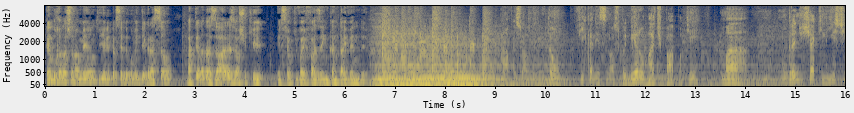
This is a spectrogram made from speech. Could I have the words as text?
Tendo relacionamento e ele percebendo uma integração bacana das áreas, eu acho que esse é o que vai fazer encantar e vender. Bom, pessoal, fica nesse nosso primeiro bate-papo aqui uma, um, grande checklist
